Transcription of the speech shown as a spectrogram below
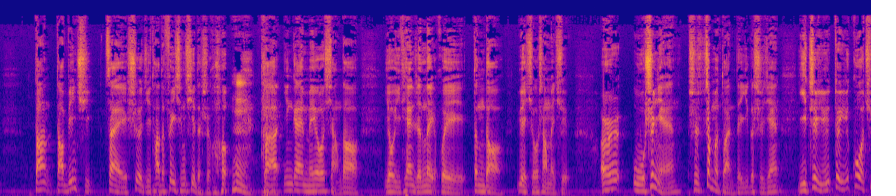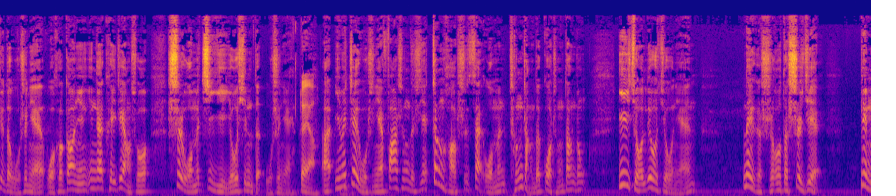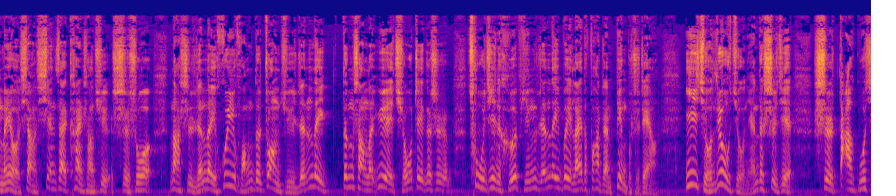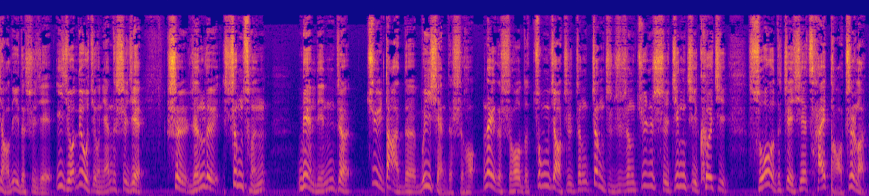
当达芬奇在设计他的飞行器的时候，嗯，他应该没有想到有一天人类会登到月球上面去。而五十年是这么短的一个时间，以至于对于过去的五十年，我和高宁应该可以这样说，是我们记忆犹新的五十年。对啊，啊，因为这五十年发生的时间正好是在我们成长的过程当中。一九六九年那个时候的世界。并没有像现在看上去是说那是人类辉煌的壮举，人类登上了月球，这个是促进和平、人类未来的发展，并不是这样。一九六九年的世界是大国角力的世界，一九六九年的世界是人类生存面临着巨大的危险的时候。那个时候的宗教之争、政治之争、军事、经济、科技，所有的这些才导致了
